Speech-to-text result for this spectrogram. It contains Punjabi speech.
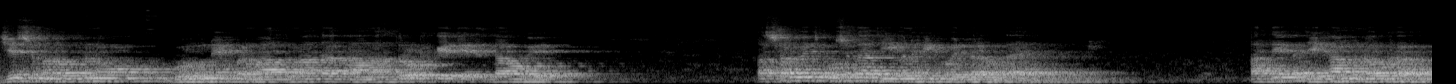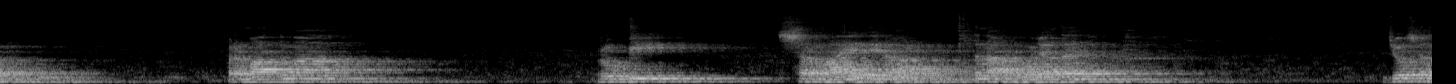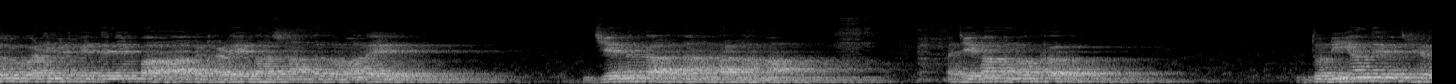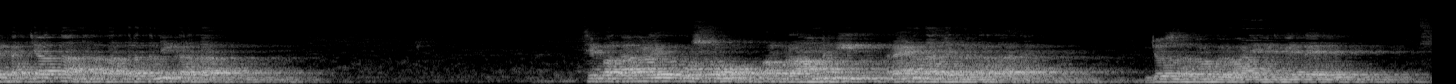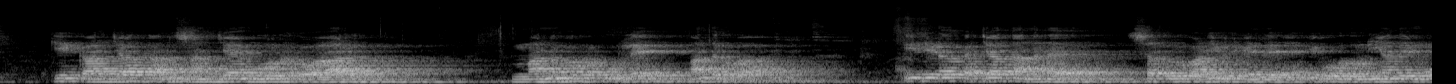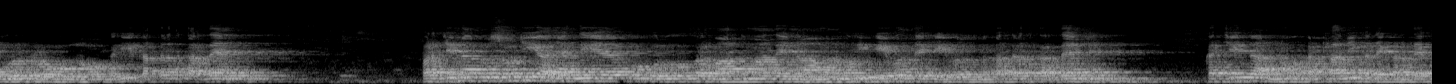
ਜਿਸ ਮਨੁੱਖ ਨੂੰ ਗੁਰੂ ਨੇ ਪਰਮਾਤਮਾ ਦਾ ਨਾਮ ਤਰੁੱਟ ਕੇ ਦੇ ਦਿੱਤਾ ਹੋਵੇ, ਅਸਲ ਵਿੱਚ ਉਸ ਦਾ ਜੀਵਨ ਹੀ ਪਵਿੱਤਰ ਹੁੰਦਾ ਹੈ। ਅਤੇ ਅਜਿਹਾ ਮਨੁੱਖ ਪਰਮਾਤਮਾ ਰੂਪੀ ਸਰਮਾਏ ਦੇ ਨਾਲ ਧਨਾੜ ਹੋ ਜਾਂਦਾ ਹੈ, ਜੋ ਸਤਿਗੁਰੂ ਬਾਣੀ ਵਿੱਚ ਕਹਿੰਦੇ ਭਾਗ ਠੜੇ ਹਰ ਸੰਤ ਤੁਮਾਰੇ। ਜਿਨ ਘਰ ਧਨ ਹਰ ਨਾਮਾ। ਅਜਿਹਾ ਮਨੁੱਖ ਦੁਨੀਆ ਦੇ ਵਿੱਚ ਫਿਰ ਕੱਚਾ ਧਨ ਇਕੱਤਰਤ ਨਹੀਂ ਕਰਦਾ। ਤੇ ਭਾਗਾਂ ਵਾਲੇ ਉਸ ਤੋਂ ਅਪਰਾਮ ਹੀ ਰਹਿਣ ਦਾ ਯਤਨ ਕਰਦਾ ਹੈ, ਜੋ ਸਤਿਗੁਰੂ ਗੁਰਬਾਣੀ ਵਿੱਚ ਕਹਿੰਦੇ ਨੇ ਕਿ ਕਾਚਾ ਧਨ ਸੰਚੈ ਮਨ ਮੁਖ ਭੂਲੇ ਅੰਧ ਇਹ ਜਿਹੜਾ ਕੱਚਾ ਧਨ ਹੈ, ਸਤਿਗੁਰੂ ਬਾਣੀ ਵਿੱਚ ਕਹਿੰਦੇ ਨੇ ਕਿ ਉਹ ਦੁਨੀਆ ਦੇ ਮੂਰਖ ਲੋਕ ਲੋਕ ਹੀ ਇਕੱਤਰਤ ਕਰਦੇ ਨੇ। ਪਰ ਜਿਨ੍ਹਾਂ ਨੂੰ ਸੋਝੀ ਆ ਜਾਂਦੀ ਹੈ, ਉਹ ਗੁਰੂ ਪਰਮਾਤਮਾ ਦੇ ਨਾਮ ਨੂੰ ਹੀ ਕੇਵਲ ਤੇ ਕੇਵਲ ਇਕੱਤਰਤ ਕਰਦੇ ਨੇ। ਕੱਚੇ ਧਨ ਨੂੰ ਇਕੱਠਾ ਨਹੀਂ ਕਦੇ ਕਰਦੇ।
